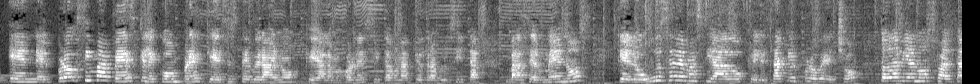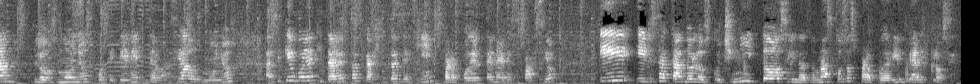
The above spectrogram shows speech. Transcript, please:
en el próxima vez que le compre, que es este verano, que a lo mejor necesita una que otra blusita, va a ser menos. Que lo use demasiado, que le saque el provecho. Todavía nos faltan los moños porque tiene demasiados moños. Así que voy a quitar estas cajitas de aquí para poder tener espacio. Y ir sacando los cochinitos y las demás cosas para poder limpiar el closet.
